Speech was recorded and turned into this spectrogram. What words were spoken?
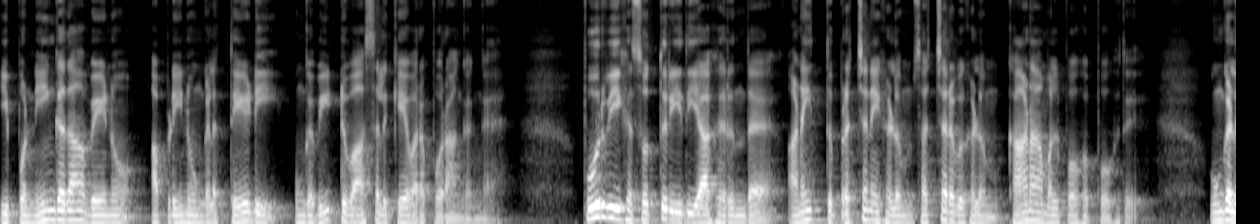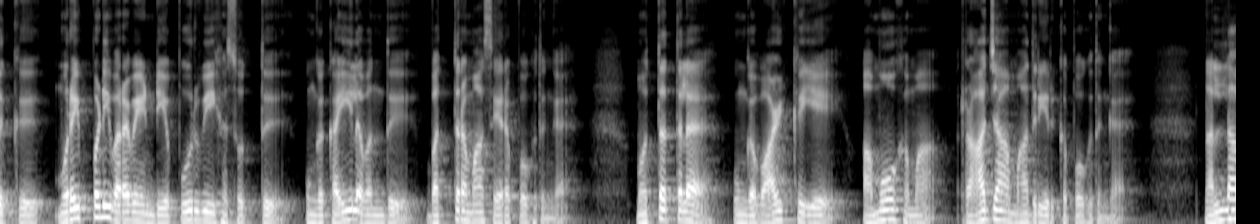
இப்போ நீங்கள் தான் வேணும் அப்படின்னு உங்களை தேடி உங்கள் வீட்டு வாசலுக்கே வரப்போகிறாங்கங்க பூர்வீக சொத்து ரீதியாக இருந்த அனைத்து பிரச்சனைகளும் சச்சரவுகளும் காணாமல் போகப் போகுது. உங்களுக்கு முறைப்படி வரவேண்டிய பூர்வீக சொத்து உங்கள் கையில் வந்து பத்திரமா சேரப்போகுதுங்க. மொத்தத்தில் உங்கள் வாழ்க்கையே அமோகமாக ராஜா மாதிரி இருக்க போகுதுங்க. நல்லா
